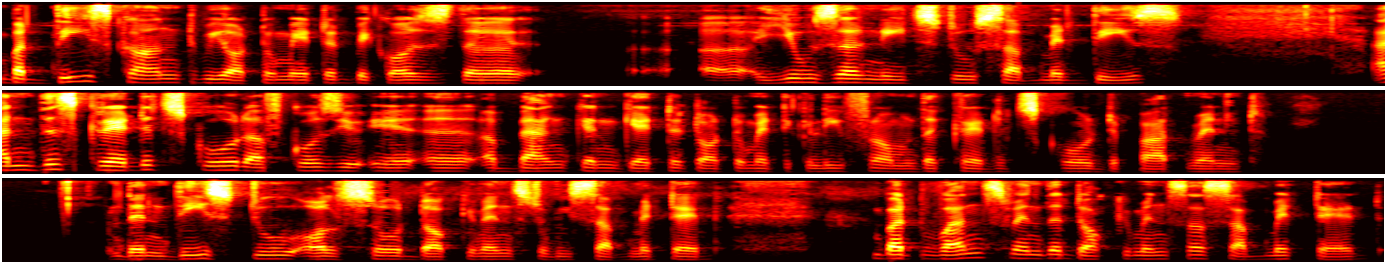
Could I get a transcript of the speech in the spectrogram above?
But these can't be automated because the uh, user needs to submit these. And this credit score, of course, you, uh, a bank can get it automatically from the credit score department. Then these two also documents to be submitted but once when the documents are submitted,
